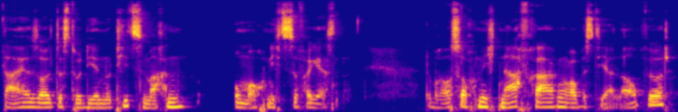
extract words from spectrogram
Daher solltest du dir Notizen machen, um auch nichts zu vergessen. Du brauchst auch nicht nachfragen, ob es dir erlaubt wird.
